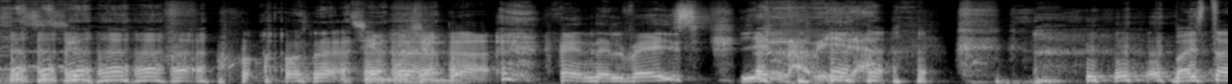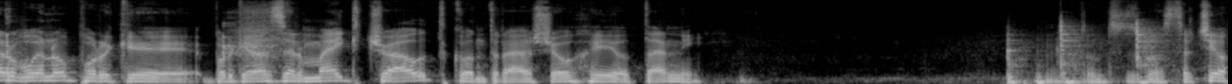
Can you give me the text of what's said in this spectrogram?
sí, sí. sí. o sea, 100%. En el base y en la vida. Va a estar bueno porque, porque va a ser Mike Trout contra Shohei Otani. Entonces va a estar chido.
